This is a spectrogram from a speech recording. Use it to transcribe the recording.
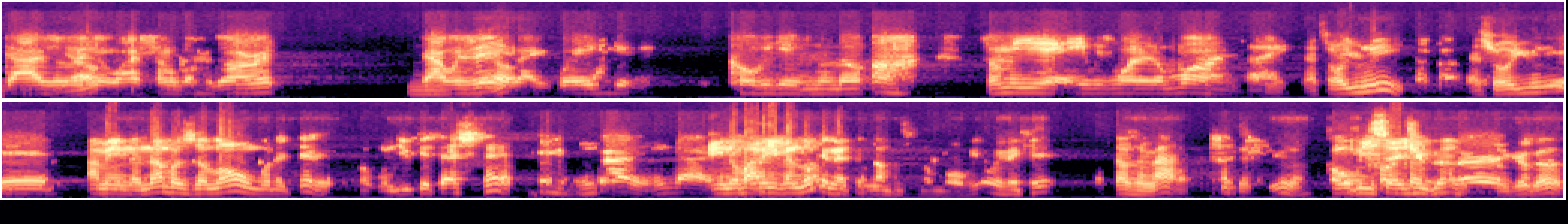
guys are in and why some guys aren't. That was it. Yep. Like Wade, Kobe gave him a little. Ah, for me, yeah, he was one of the ones. Like, That's all you need. That's all you need. yeah, I mean, the numbers alone would have did it, but when you get that stamp, he got it. He got it. ain't nobody even looking at the numbers no more. We don't even care. It doesn't matter. You know, Kobe says you're good, so you're good.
